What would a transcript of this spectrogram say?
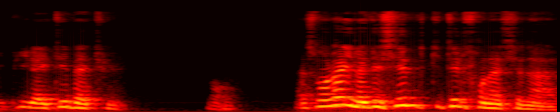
Et puis il a été battu. À ce moment-là, il a décidé de quitter le Front National.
